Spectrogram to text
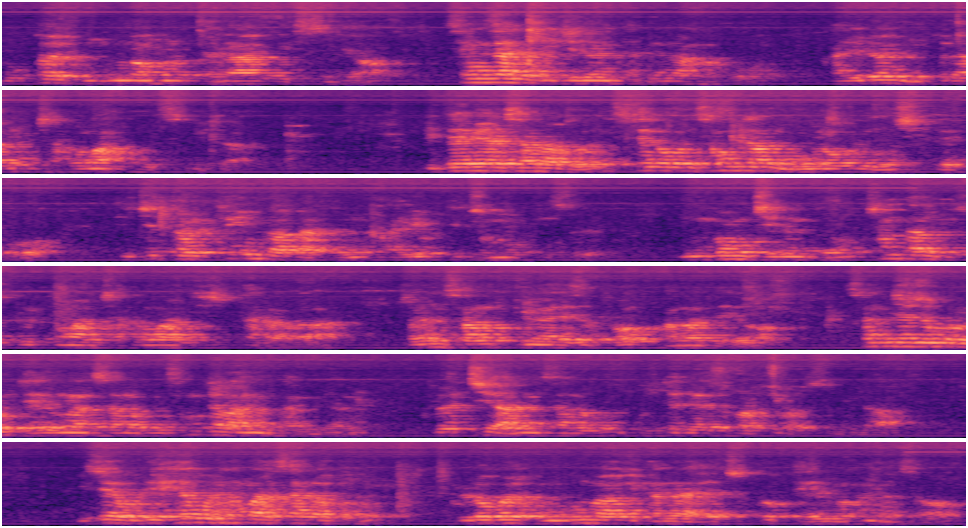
로컬 공급망으로 변화하고 있으며 생산 기지는 다변화하고 관련 인프라는 자동화하고 있습니다. 비대면 산업은 새로운 성장 동력으로 인식되고 디지털 트윈과 같은 IoT 접목 기술, 인공지능 등 첨단 기술을 통한 자동화 디지털화가 전 산업 분야에서 더욱 강화되어 선제적으로 대응한 산업은 성장하는 반면 그렇지 않은 산업은 후퇴될 수밖에 없습니다. 이제 우리 해운 항만 산업은 글로벌 공급망의 변화에 적극 대응하면서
